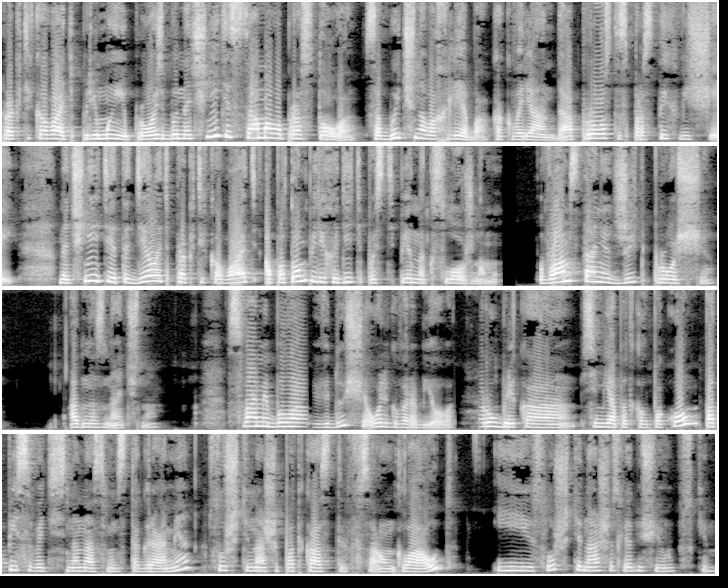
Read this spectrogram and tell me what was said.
практиковать прямые просьбы. Начните с самого простого, с обычного хлеба, как вариант, да, просто с простых вещей. Начните это делать, практиковать, а потом переходите постепенно к сложному. Вам станет жить проще, однозначно. С вами была ведущая Ольга Воробьева. Рубрика «Семья под колпаком». Подписывайтесь на нас в Инстаграме, слушайте наши подкасты в SoundCloud и слушайте наши следующие выпуски.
